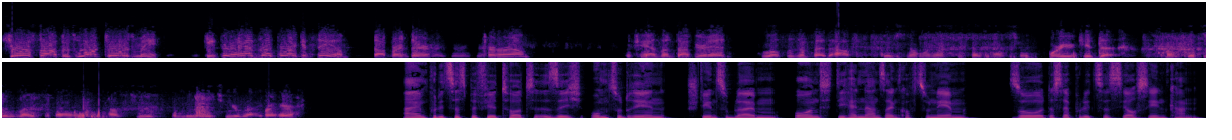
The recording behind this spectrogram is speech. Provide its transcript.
Sheriff's office, walk towards me. Keep your hands up where I can see them. Stop right there. Turn around. Put your hands on top of your head. Who else is inside the house? There's no one else inside the house, sir. Where are your kids at? My kids are right in the house to you, from the to your right. Right here? Ein Polizist befiehlt Todd, sich umzudrehen, stehen zu bleiben und die Hände an seinen Kopf zu nehmen, so dass der Polizist sie auch sehen kann.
